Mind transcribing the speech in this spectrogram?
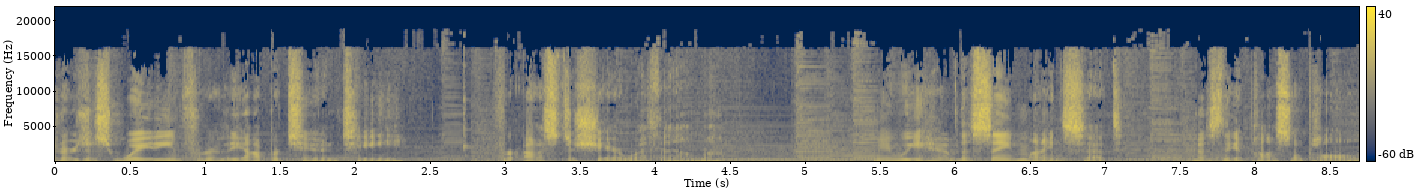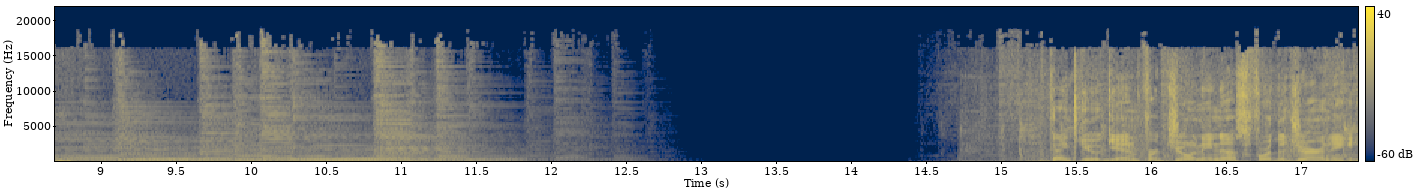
but are just waiting for the opportunity for us to share with them. May we have the same mindset as the Apostle Paul. Thank you again for joining us for the journey.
